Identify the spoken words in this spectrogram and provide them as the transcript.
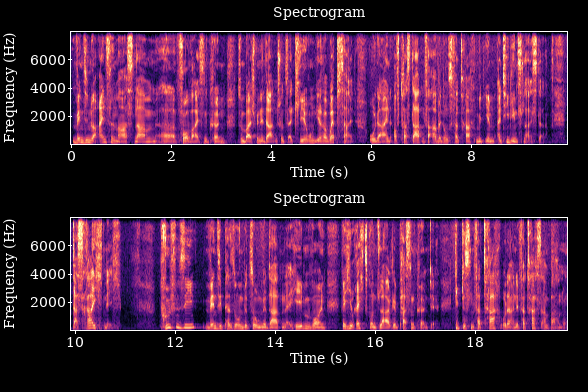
wenn sie nur Einzelmaßnahmen äh, vorweisen können, zum Beispiel eine Datenschutzerklärung ihrer Website oder einen Auftragsdatenverarbeitungsvertrag mit ihrem IT-Dienstleister. Das reicht nicht. Prüfen Sie, wenn Sie personenbezogene Daten erheben wollen, welche Rechtsgrundlage passen könnte. Gibt es einen Vertrag oder eine Vertragsanbahnung?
